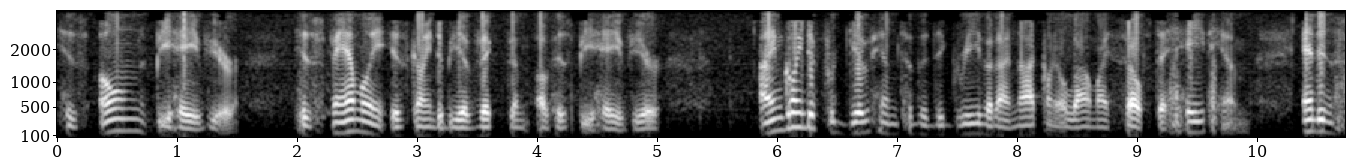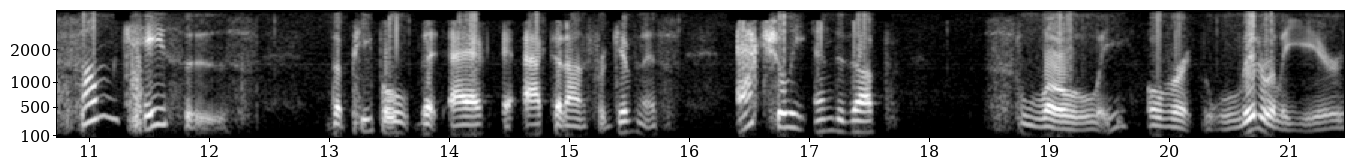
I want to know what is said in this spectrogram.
his own behavior. His family is going to be a victim of his behavior I'm going to forgive him to the degree that I'm not going to allow myself to hate him. And in some cases, the people that act, acted on forgiveness actually ended up slowly, over literally years,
